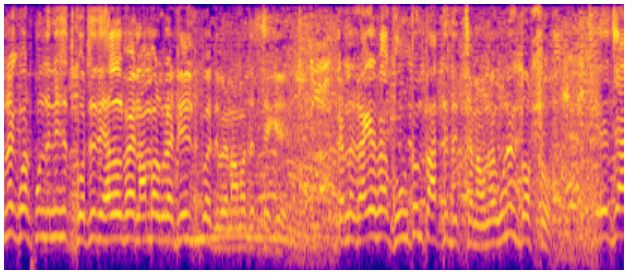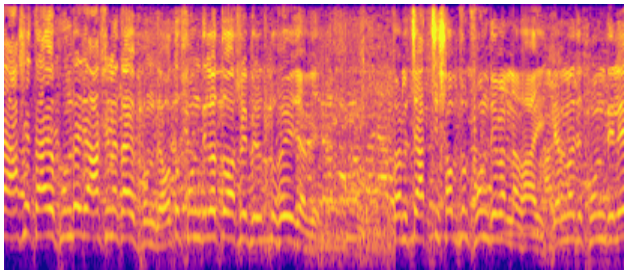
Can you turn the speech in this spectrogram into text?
অনেকবার ফোন নিষেধ করতেছি হেলাল ভাই নাম্বারগুলো ডিলিট করে দেবেন আমাদের থেকে। কেন জাকির ভাই ঘুম টুম পাততে দিচ্ছে না। অনেক অনেক দর্শক। যা আসে তাই ফোন দেয় যা আসে না তাই ফোন দেয়। অত ফোন দিলে তো আসলে বিরক্ত হয়ে যাবে। তো আমি চাচ্ছি সবজন ফোন দেবেন না ভাই। কেননা যে ফোন দিলে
